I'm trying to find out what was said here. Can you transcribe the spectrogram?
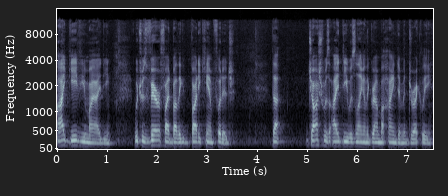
I gave you my ID, which was verified by the body cam footage. That Joshua's ID was laying on the ground behind him and directly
